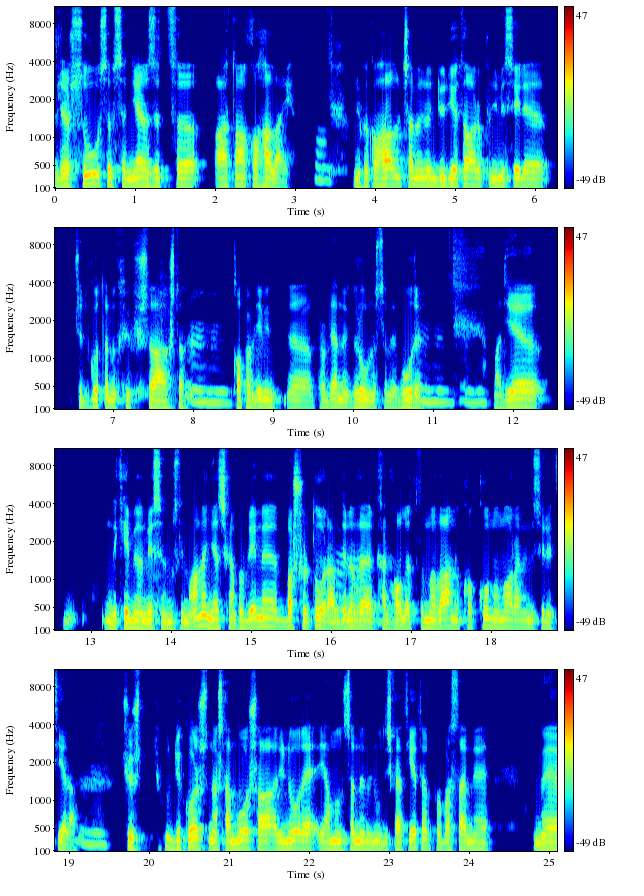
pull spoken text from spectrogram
vlerësu, sepse njerëzit atë e kanë hall. Po. Nuk e ka hall ça mendojnë dy dijetarë për një mesele që te gota me kthy kështu a ashtu. Mm -hmm. Ka problemin, problem me grun, ose me burrin. Mm -hmm. Madje, ne kemi në mesin muslimanëve, njerëz që kanë probleme bashkëshortore, mm -hmm. edhe edhe kanë hallet të mëdha, nuk ka kohë m'u marrë me mesele tjera. Mm -hmm. Qysh dikush, nashta mosha rinore, ia mundëson me menu diçka tjetër, por po pastaj me me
